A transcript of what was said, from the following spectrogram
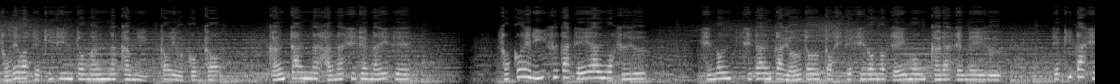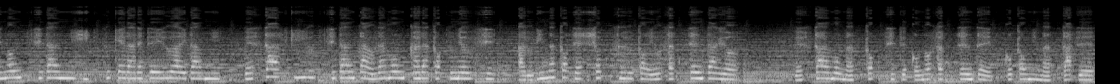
それは敵陣ど真ん中に行くということ。簡単な話じゃないぜ。そこへリースが提案をする。シノン騎士団が陽動として城の正門から攻め入る。敵がシノン騎士団に引き付けられている間に、ベスター率いる騎士団が裏門から突入し、アルビナと接触するという作戦だよ。ベスターも納得してこの作戦で行くことになったぜ。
